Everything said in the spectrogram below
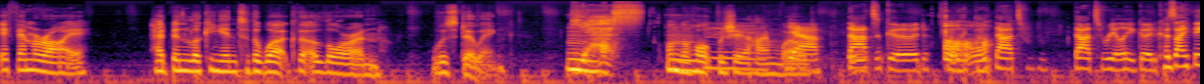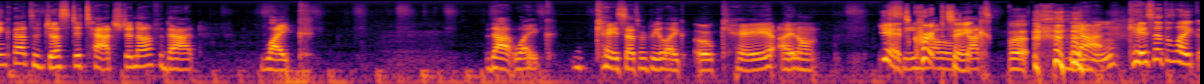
Ephemerai had been looking into the work that Alloran was doing yes. on the Hork Bajir homeworld. Yeah, that's good. Uh-huh. That's that's really good because I think that's just detached enough that like that like Kaseth would be like, okay, I don't Yeah, it's cryptic, but yeah. Kaseth is like,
